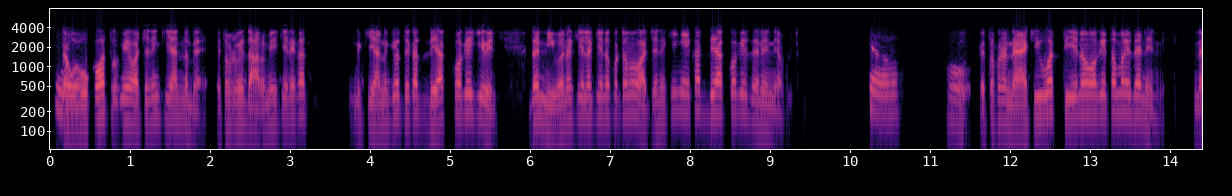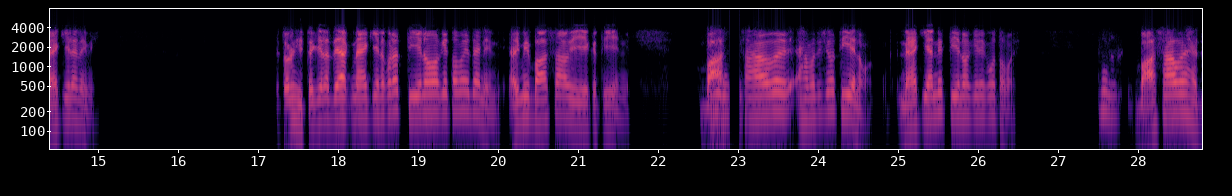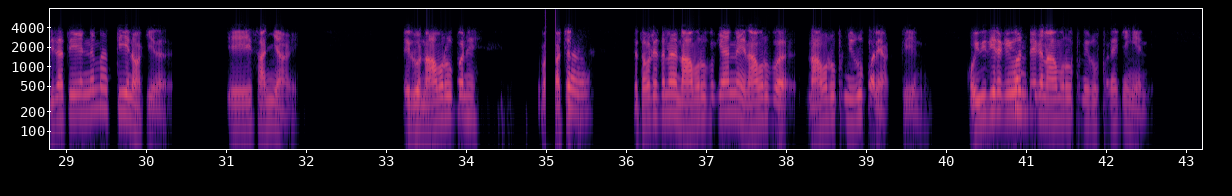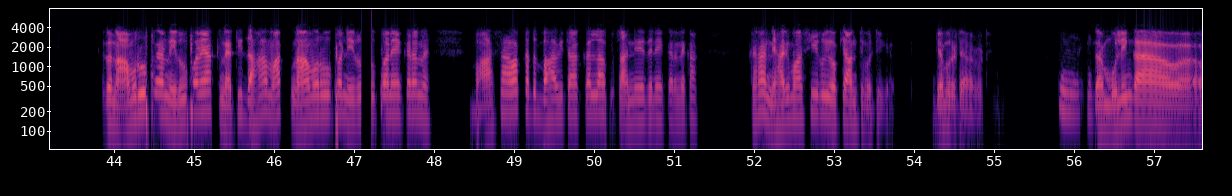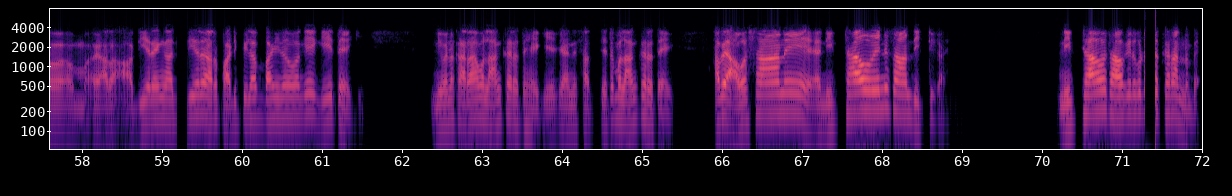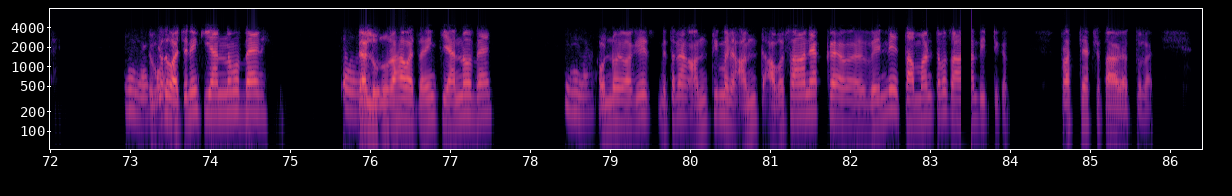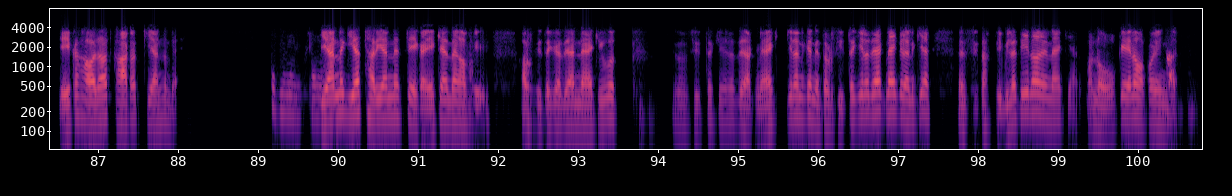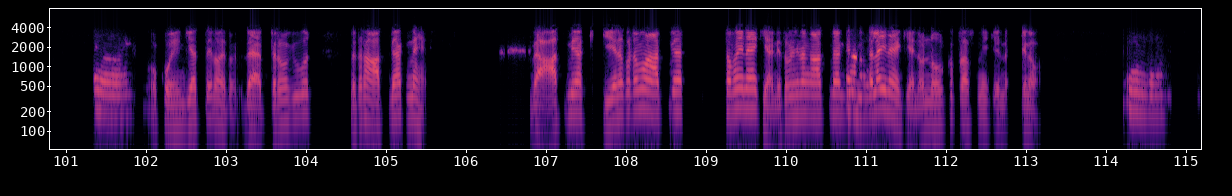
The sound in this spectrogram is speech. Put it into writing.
දැන් ඕකවත් මේ වචනෙන් කියන්න බෑ. එතකොට මේ ධර්මයේ කියන එකත් මේ කියන්න ගියොත් ඒකත් දෙයක් වගේ කියවෙන්නේ. දැන් නිවන කියලා කියනකොටම වචනකින් ඒකත් දෙයක් වගේ දැනෙන්නේ අපිට. ඔව්. ඕ එතකොට නෑ කිව්වත් තියෙනවා වගේ තමයි දැනෙන්නේ. නෑ කියලා නෙමෙයි. එතකොට හිත කියලා දෙයක් නෑ කියනකොටත් තියෙනවා වගේ තමයි දැනෙන්නේ. ඇයි මේ භාෂාවේ ඒක තියෙන්නේ? භාෂාව හැමතිස්සෙම තියෙනවා. නෑ කියන්නේ තියෙනවා කියන එකම තමයි. භාෂාව හැදිලා තියෙන්නම තියෙනවා කියන ඒ සංඥාවේ. ඒ රු නාම රූපනේ. වචන. එතකොට එතන නාම රූප කියන්නේ නාම රූප නාම රූප නිරූපණයක් තියෙන්නේ. කොයි විදිහට කිව්වොත් ඒක නාම රූප නිරූපණයකින් එන්නේ. ඒක නාම රූප නිරූපණයක් නැති දහමක් නාම රූප නිරූපණය කරන භාෂාවක් අද භාවිතා කරලා අපි සංවේදනය කරන එකක් කරන්නේ හරිම අසීරුයි ඔකේ අන්තිම ටික. ගැඹුරට යනකොට. දැන් මුලින් අර අධියරෙන් අධියර අර පඩිපිලක් බහිනා වගේ ගේතැකි. නිවන කරාම ලං කරත හැකි. ඒ කියන්නේ සත්‍යයටම ලං කරත හැකි. හැබැයි අවසානයේ නිට්ඨාව වෙන්නේ සාන්දිටිකයි. නිට්ඨාව තව කෙනෙකුට කරන්න බෑ. ඒක මොකද වචනෙන් කියන්නම බෑනේ. ඔව්. දැන් ලුණු රහ වචනෙන් කියන්නම බෑනේ. ඔන්න ඔය වගේ මෙතන අන්තිම අන්ත අවසානයක් වෙන්නේ Tamanටම සාන්දිටික ප්‍රත්‍යක්ෂතාවයක් තුළයි. ඒක කවදාවත් කාටවත් කියන්න බෑ. කියන්න ගියත් හරියන්නේ නැත්තේ ඒකයි. ඒ කියන්නේ දැන් අපි අපි සිත කියලා දෙයක් නැහැ කිව්වොත් සිත කියලා දෙයක් නැහැ කියලා කියන්නේ. එතකොට සිත කියලා දෙයක් නැහැ කියලා කියන්නේ. සිතක් තිබිලා තියෙනවනේ නැහැ කියන්නේ. ඔන්න ඕක එනවා කොහෙන් ගියත්. ඔව්. ඔක කොහෙන් ගියත් එනවා එතකොට. දැන් ඇත්තටම කිව්වොත් මෙතන ආත්මයක් නැහැ. දැන් ආත්මයක් කියනකොටම ආත්මයක් තමයි නැහැ කියන්නේ. එතකොට එහෙනම් ආත්මයක් ගැන හිතලයි නැහැ කියන්නේ. ඔන්න ඕක ප්‍රශ්නේ එනවා.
